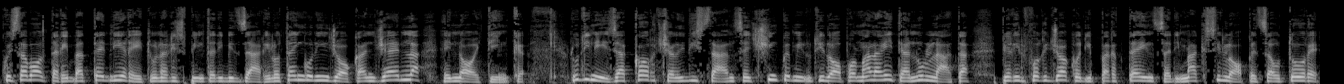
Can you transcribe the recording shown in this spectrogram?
questa volta ribattendo in rete una rispinta di Bizzarri. Lo tengono in gioco Angella e Neutink. L'Udinese accorcia le distanze 5 minuti dopo, ma la rete è annullata per il fuorigioco di partenza di Maxi Lopez, autore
